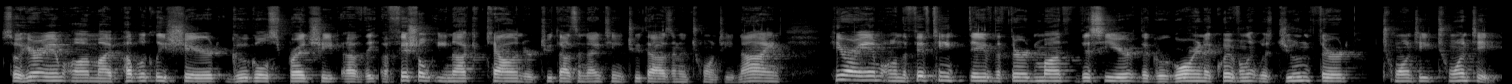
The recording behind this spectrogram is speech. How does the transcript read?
So here I am on my publicly shared Google spreadsheet of the official Enoch calendar 2019 2029. Here I am on the 15th day of the third month. This year, the Gregorian equivalent was June 3rd, 2020.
